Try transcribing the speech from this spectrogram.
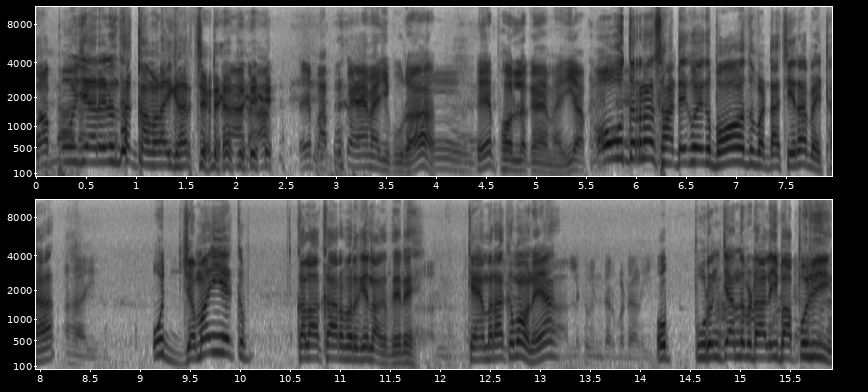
ਬਾਪੂ ਯਾਰ ਨੂੰ ਤਾਂ ਕਮਲਾ ਹੀ ਘਰ ਚੜਿਆ ਤੇ ਇਹ ਬਾਪੂ ਕਾਇਮ ਹੈ ਜੀ ਪੂਰਾ। ਇਹ ਫੁੱਲ ਕਾਇਮ ਹੈ ਜੀ ਆਪ। ਉਹ ਉਧਰ ਨਾ ਸਾਡੇ ਕੋਲ ਇੱਕ ਬਹੁਤ ਵੱਡਾ ਚਿਹਰਾ ਬੈਠਾ। ਹਾਂ ਜੀ ਉਹ ਜਮਾ ਹੀ ਇੱਕ ਕਲਾਕਾਰ ਵਰਗੇ ਲੱਗਦੇ ਨੇ। ਕੈਮਰਾ ਘਮਾਉਨੇ ਆ। ਲਖਵਿੰਦਰ ਬਡਾਲੀ ਉਹ ਪੂਰਨ ਚੰਦ ਵਡਾਲੀ ਬਾਪੂ ਜੀ।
